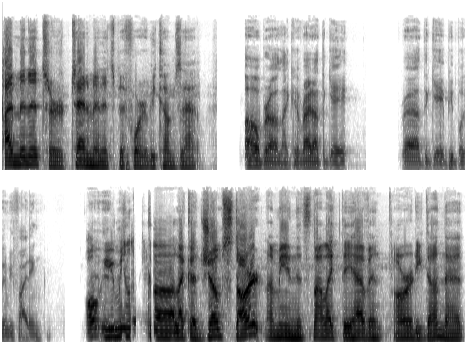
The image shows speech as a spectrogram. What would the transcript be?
five minutes or ten minutes before it becomes that? Oh, bro, like right out the gate, right out the gate, people are gonna be fighting. Oh, you mean like uh, like a jump start? I mean, it's not like they haven't already done that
